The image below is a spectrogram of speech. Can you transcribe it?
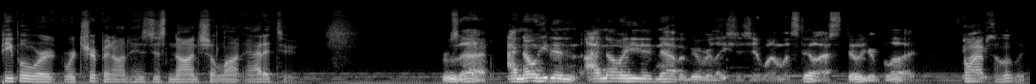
people were were tripping on his just nonchalant attitude. Who's that? I know he didn't. I know he didn't have a good relationship with him, but still, that's still your blood. Oh, absolutely,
